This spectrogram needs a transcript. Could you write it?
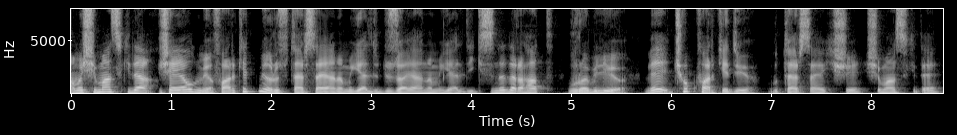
Ama Şimanski'de şey olmuyor. Fark etmiyoruz ters ayağına mı geldi, düz ayağına mı geldi. İkisinde de rahat vurabiliyor. Ve çok fark ediyor bu ters ayak işi. Şimanski de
